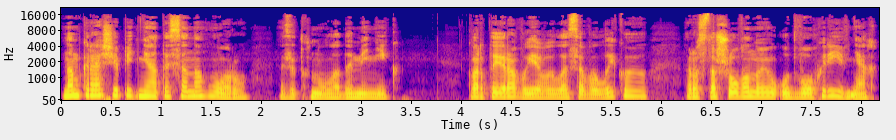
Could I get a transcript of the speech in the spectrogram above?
Нам краще піднятися нагору, зітхнула Домінік. Квартира виявилася великою, розташованою у двох рівнях,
